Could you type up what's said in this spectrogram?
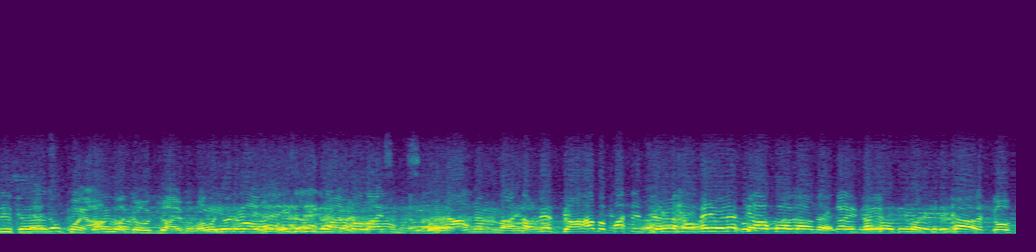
two cars. Don't point I'm not no driver, man. What are you about? He's illegal, he's got no license. Never mind. This guy, I'm a passenger. Anyway, let's get our ball down there. That's what we want, to the car. Let's go.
